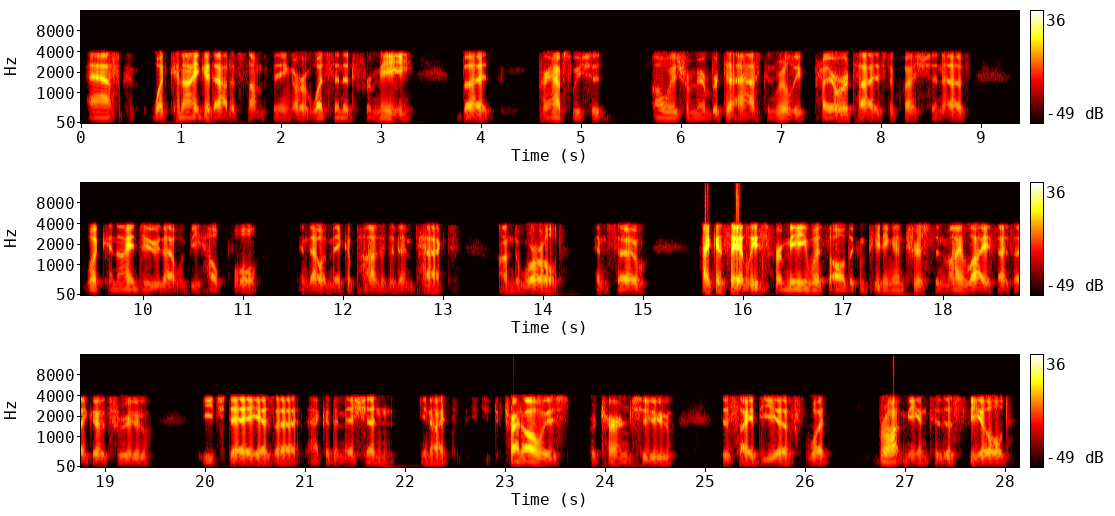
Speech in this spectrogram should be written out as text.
ask, "What can I get out of something?" or "What's in it for me?" But perhaps we should always remember to ask and really prioritize the question of what can I do that would be helpful and that would make a positive impact on the world. And so I can say, at least for me, with all the competing interests in my life as I go through each day as an academician, you know, I try to always return to this idea of what brought me into this field,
